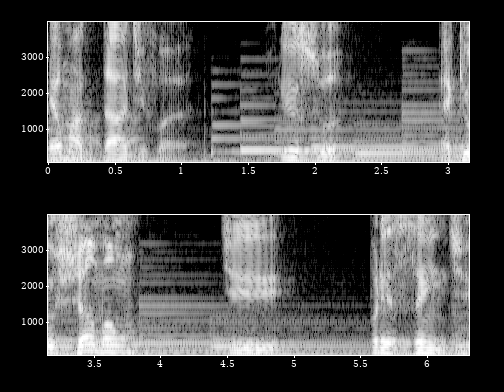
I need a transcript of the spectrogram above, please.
é uma dádiva. Por isso é que o chamam de presente.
